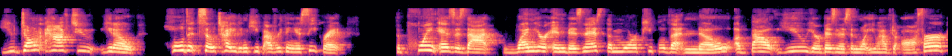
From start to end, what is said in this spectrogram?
you don't have to you know hold it so tight and keep everything a secret. The point is is that when you're in business the more people that know about you your business and what you have to offer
